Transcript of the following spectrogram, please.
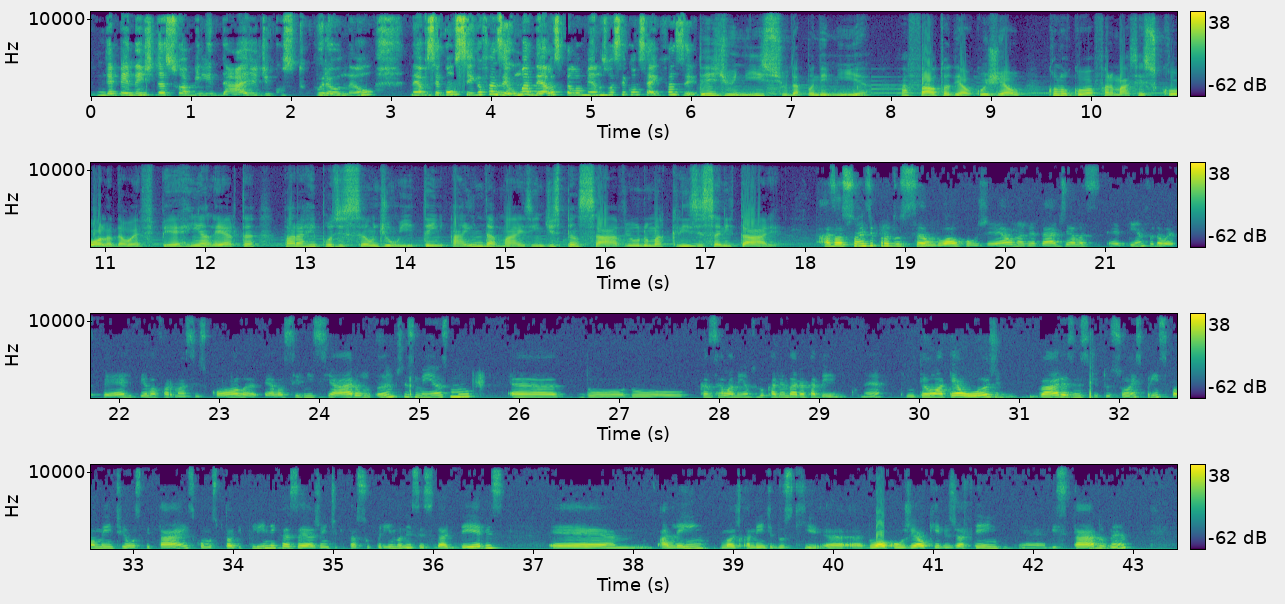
independente da sua habilidade de costura ou não, né, você consiga fazer. Uma delas, pelo menos, você consegue fazer. Desde o início da pandemia, a falta de álcool gel colocou a farmácia escola da UFPR em alerta para a reposição de um item ainda mais indispensável numa crise sanitária. As ações de produção do álcool gel, na verdade, elas é, dentro da UFPR, pela farmácia escola, elas se iniciaram antes mesmo é, do, do, cancelamento do calendário acadêmico, né? Então, até hoje, várias instituições, principalmente hospitais, como o Hospital de Clínicas, é a gente que está suprindo a necessidade deles, é, além, logicamente, dos que, uh, do álcool gel que eles já têm é, listado, né?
